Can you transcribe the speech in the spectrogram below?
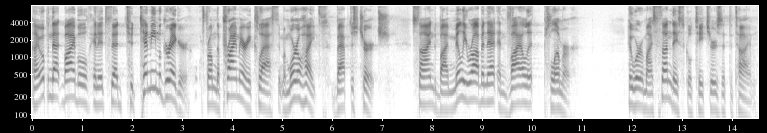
I opened that Bible and it said to Timmy McGregor from the primary class at Memorial Heights Baptist Church, signed by Millie Robinette and Violet Plummer, who were my Sunday school teachers at the time.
